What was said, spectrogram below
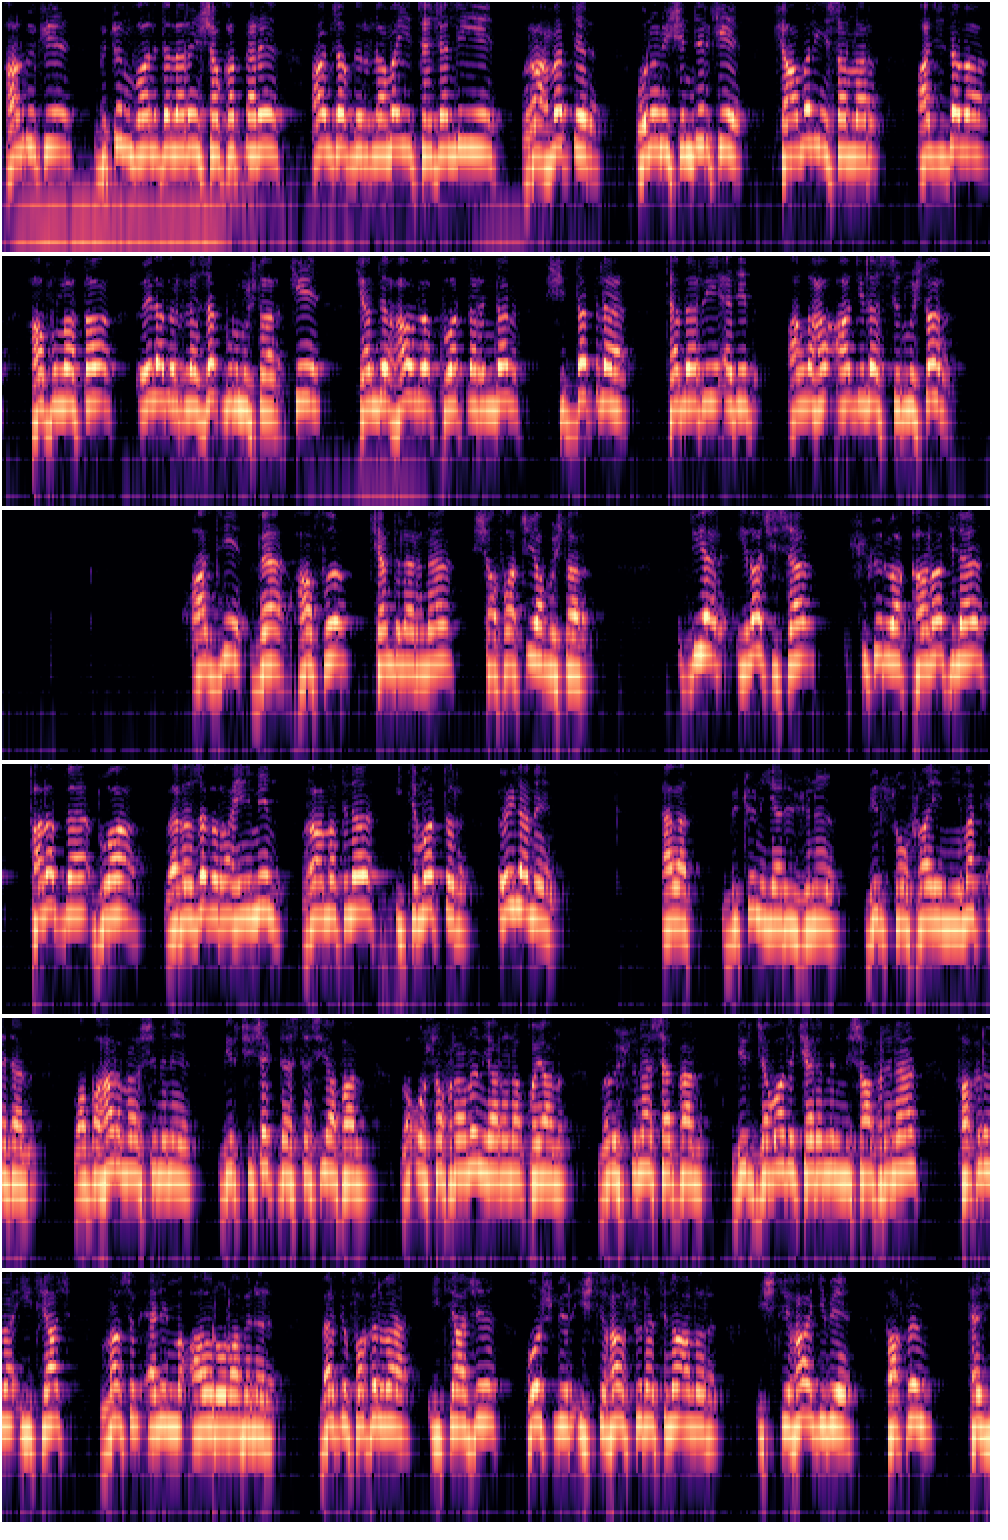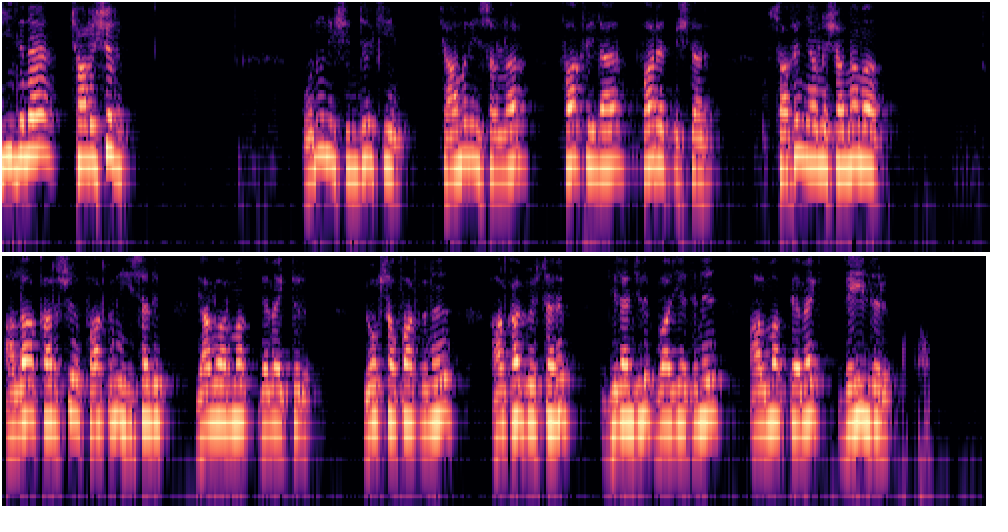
Halbuki bütün validelerin şefkatleri ancak bir lamayı tecelliyi rahmettir. Onun içindir ki kamil insanlar acizde ve hafullahta öyle bir lezzet bulmuşlar ki kendi havl ve kuvvetlerinden şiddetle teberri edip Allah'a az ile sığınmışlar aczi ve hafı kendilerine şafaatçi yapmışlar. Diğer ilaç ise şükür ve kanat ile talep ve dua ve rızık-ı rahimin rahmetine itimattır. Öyle mi? Evet, bütün yeryüzünü bir sofrayı nimet eden ve bahar mevsimini bir çiçek destesi yapan ve o sofranın yanına koyan ve üstüne serpen bir cevad-ı kerimin misafirine fakir ve ihtiyaç nasıl elim mi ağır olabilir? Belki fakir ve ihtiyacı hoş bir iştiha suretine alır. İştiha gibi fakrın tezyidine çalışır. Onun içindir ki kamil insanlar fakr ile far etmişler. Sakın yanlış anlama. Allah'a karşı farklını hissedip yalvarmak demektir. Yoksa farklını halka gösterip dilencilik vaziyetini almak demek değildir.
